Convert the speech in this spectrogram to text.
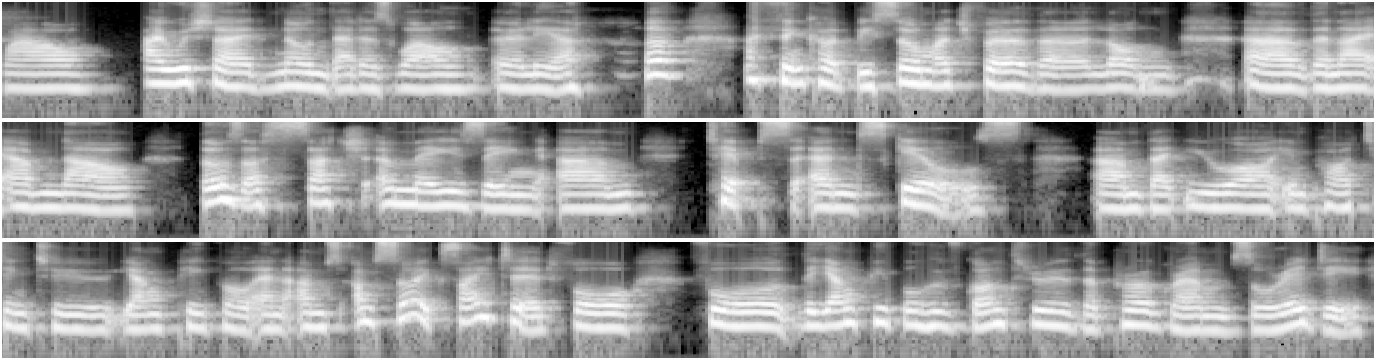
Wow. I wish I had known that as well earlier. I think I'd be so much further along uh, than I am now. Those are such amazing um, tips and skills um, that you are imparting to young people, and I'm I'm so excited for for the young people who've gone through the programs already.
